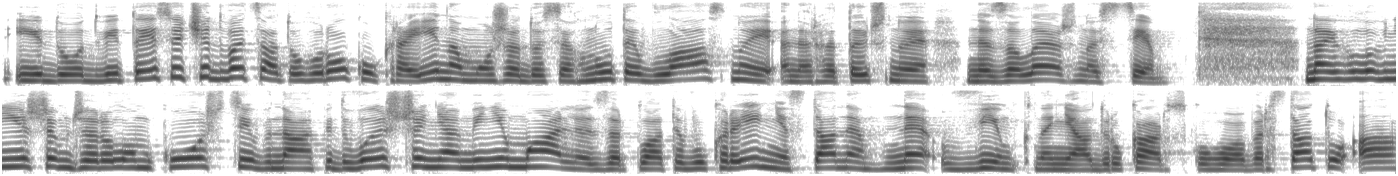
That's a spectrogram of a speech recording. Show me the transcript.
і до 2020 року країна може досягнути власної енергетичної незалежності. Найголовнішим джерелом коштів на підвищення мінімальної зарплати в Україні стане не ввімкнення друкарського верстату, а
